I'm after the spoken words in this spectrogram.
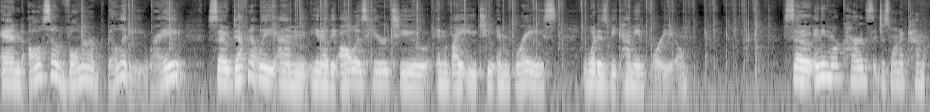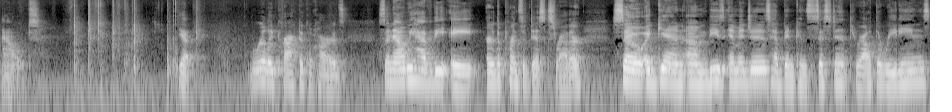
and also vulnerability, right? So definitely, um, you know, the all is here to invite you to embrace what is becoming for you. So any more cards that just want to come out? Yep. Really practical cards. So now we have the eight, or the Prince of Discs, rather. So again, um, these images have been consistent throughout the readings.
